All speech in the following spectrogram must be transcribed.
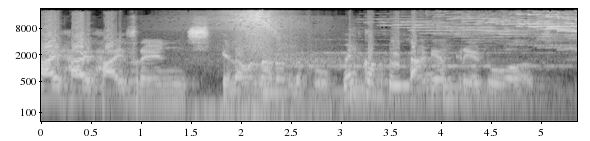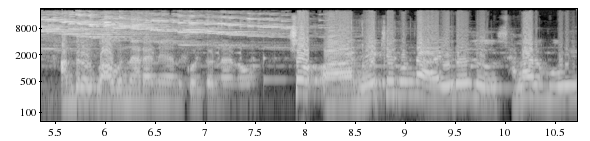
హాయ్ హాయ్ హాయ్ ఫ్రెండ్స్ ఎలా ఉన్నారు అందరూ? Welcome to Tanya creative works అందరూ బాగున్నారని అనుకుంటున్నాను. సో లేట్ చేయకుండా ఈరోజు సలార్ మూవీ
